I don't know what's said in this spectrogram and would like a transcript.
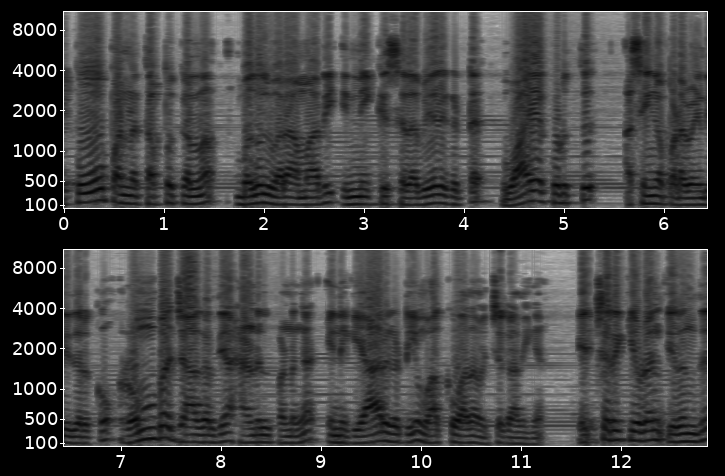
எப்பவோ பண்ண தப்புக்கெல்லாம் பதில் வரா மாதிரி இன்னைக்கு சில பேருக்கிட்ட வாயை கொடுத்து அசிங்கப்பட வேண்டியது இருக்கும். ரொம்ப ஜாகிரதையா ஹேண்டில் பண்ணுங்க. இன்னைக்கு யாருகிட்டையும் வாக்குவாதம் வச்சுக்காதீங்க. எச்சரிக்கையுடன் இருந்து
